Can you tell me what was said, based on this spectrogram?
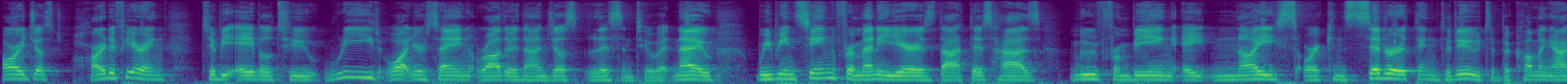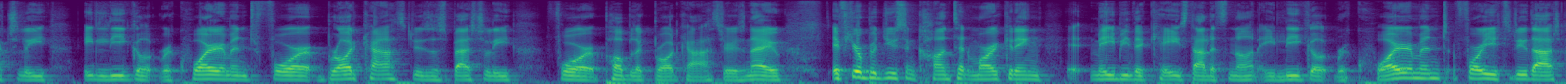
or just hard of hearing to be able to read what you're saying rather than just listen to it. Now, we've been seeing for many years that this has moved from being a nice or considerate thing to do to becoming actually a legal requirement for broadcasters, especially for public broadcasters. Now, if you're producing content marketing, it may be the case that it's not a legal requirement for you to do that,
